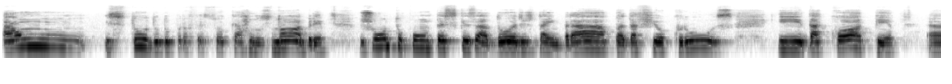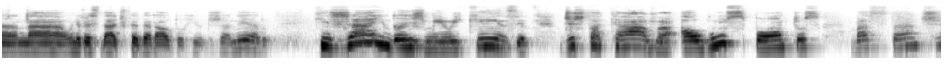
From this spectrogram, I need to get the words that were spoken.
há um estudo do professor Carlos Nobre, junto com pesquisadores da Embrapa, da Fiocruz e da COP, ah, na Universidade Federal do Rio de Janeiro, que já em 2015 destacava alguns pontos bastante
